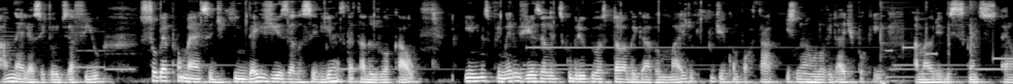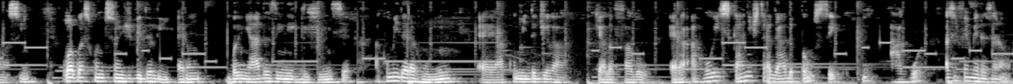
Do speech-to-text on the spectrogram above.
A Nelly aceitou o desafio sob a promessa de que em 10 dias ela seria resgatada do local. E aí, nos primeiros dias, ela descobriu que o hospital abrigava mais do que podia comportar. Isso não é uma novidade, porque a maioria desses cantos eram assim. Logo, as condições de vida ali eram banhadas em negligência, a comida era ruim, é, a comida de lá que ela falou era arroz, carne estragada, pão seco e água. As enfermeiras eram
